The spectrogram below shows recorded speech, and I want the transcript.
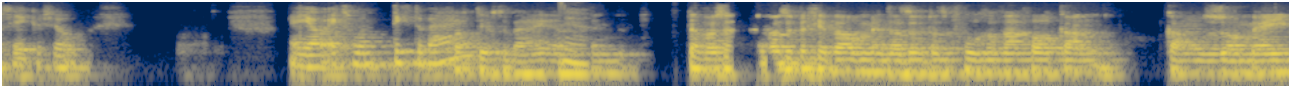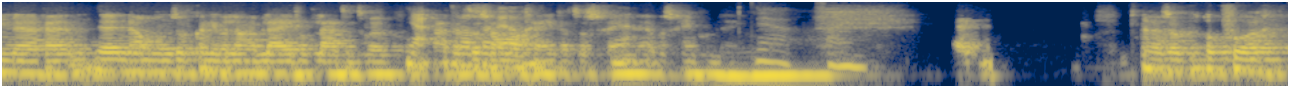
zeker, uh, zeker zo. En jouw ex woont dichterbij? Wat dichterbij. En, ja. en dat, was, dat was het begrip wel op het moment dat, we, dat we vroegen van, kan, kan onze zoon mee naar, uh, naar ons of kan hij wel langer blijven of later terug? Ja, dat, dat, was, allemaal geen, dat was geen, ja. was geen probleem. Ja, fijn. En dat is ook, ook, voor,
